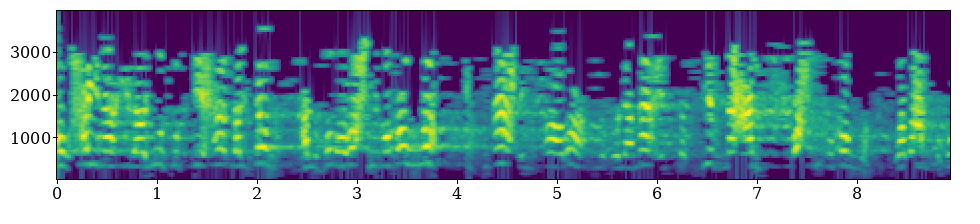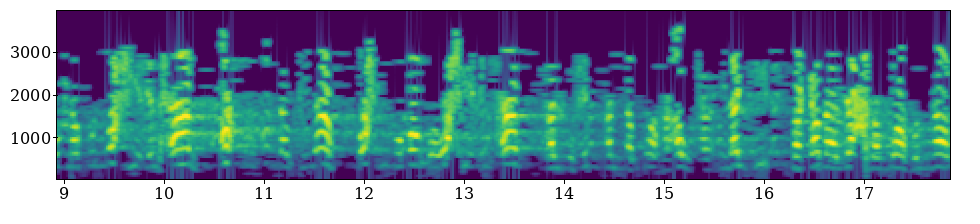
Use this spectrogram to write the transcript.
أوحينا إلى يوسف في هذا الجو هل هو وحي نبوه اجماع الاراء لعلماء التفسير نعم وحي نبوه وبعضهم يقول وحي إلهام. أهل من الخلاف وحي نبوه وحي إلهام. المهم أن الله أوحى إليه؟ فكما جعل الله النار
